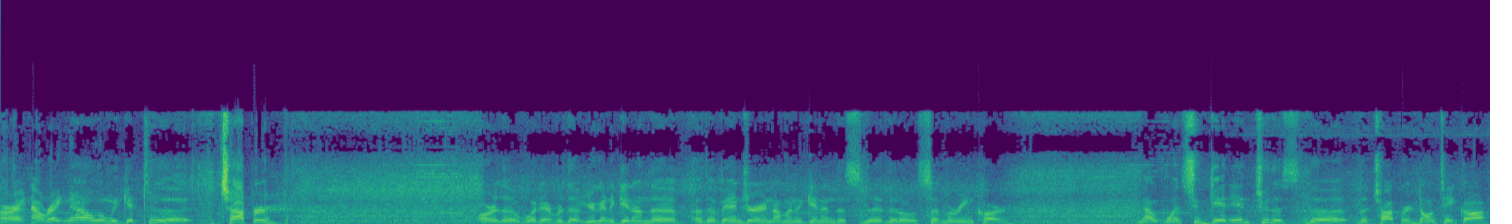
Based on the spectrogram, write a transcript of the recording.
All right, now right now when we get to the chopper or the whatever the you're gonna get on the uh, the Avenger and I'm gonna get in this the little submarine car. Now once you get into this the the chopper, don't take off.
